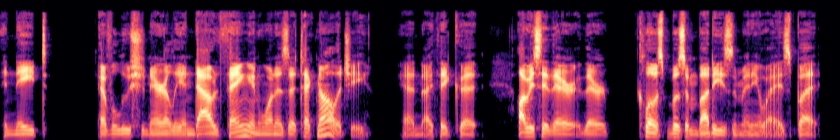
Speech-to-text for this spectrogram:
innate, evolutionarily endowed thing, and one is a technology. And I think that obviously they're they're close bosom buddies in many ways, but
